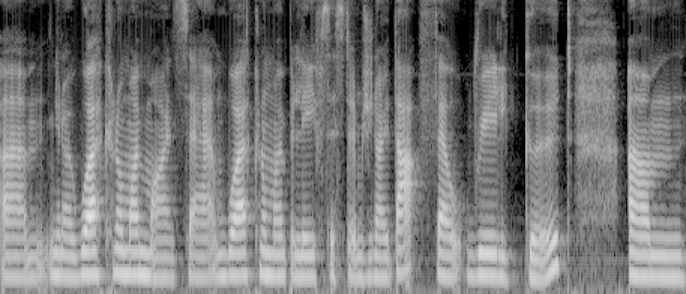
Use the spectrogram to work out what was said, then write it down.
um, you know, working on my mindset and working on my belief systems. You know, that felt really good. Um,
